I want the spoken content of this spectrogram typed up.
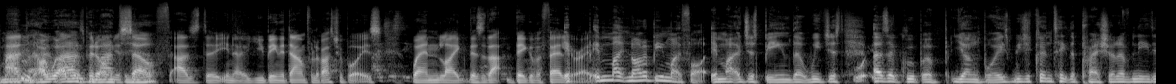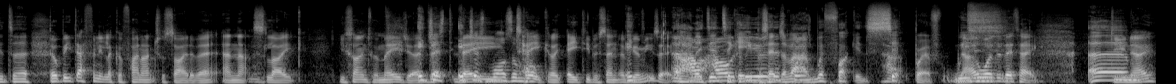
Mad, and that- I, w- I that's wouldn't put it on mad to yourself as the you know you being the downfall of Astro Boys when like there's that big of a failure rate. It might not have been my fault. It might have just been that we just, as a group of young boys, we just couldn't take the pressure of needed to There'll be definitely like a financial side of it, and that's like you sign to a major. It just- they, it just they wasn't take what- like eighty percent of It- your music. Ah, How- they did take you eighty percent of ours. We're fucking sick, bruv. We- no, what did they take? Do you know?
